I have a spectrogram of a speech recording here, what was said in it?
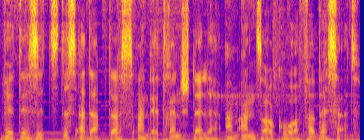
wird der Sitz des Adapters an der Trennstelle am Ansaugrohr verbessert.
